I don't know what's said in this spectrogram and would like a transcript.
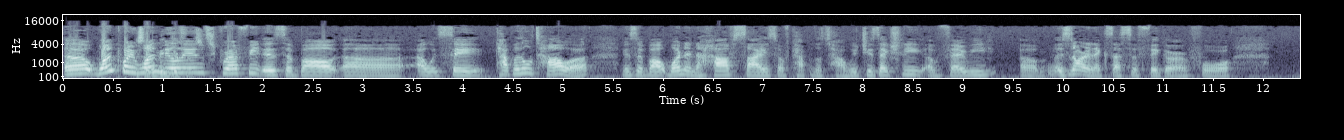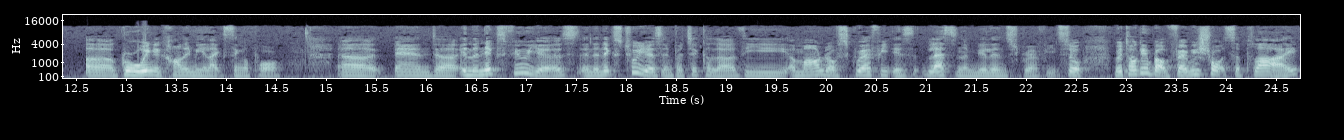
Uh, 1.1 million square feet is about, uh, I would say, Capital Tower is about one and a half size of Capital Tower, which is actually a very, um, it's not an excessive figure for a growing economy like Singapore. Uh, and uh, in the next few years, in the next two years in particular, the amount of square feet is less than a million square feet. So we're talking about very short supply.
